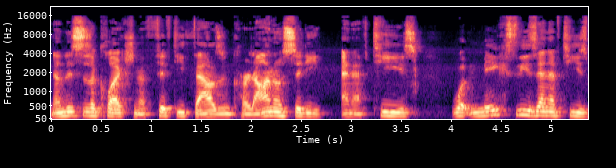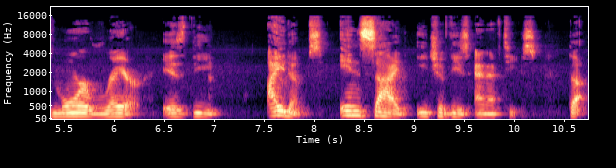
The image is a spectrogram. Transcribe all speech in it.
Now, this is a collection of 50,000 Cardano City NFTs what makes these NFTs more rare is the items inside each of these NFTs. The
